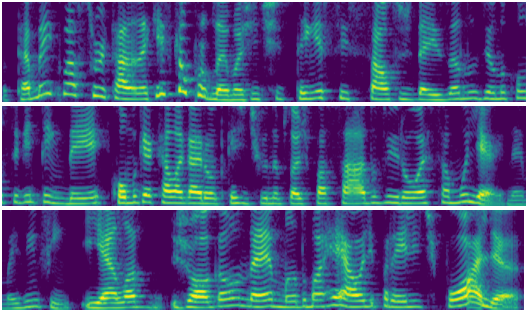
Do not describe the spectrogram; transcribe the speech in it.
Até meio que uma surtada, né? Que esse que é o problema. A gente tem esse salto de 10 anos e eu não consigo entender como que aquela garota que a gente viu no episódio passado virou essa mulher, né? Mas enfim. E ela joga, né? Manda uma real ali pra ele, tipo, olha,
